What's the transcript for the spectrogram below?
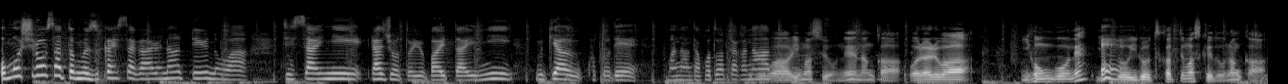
面白さと難しさがあるなっていうのは実際にラジオという媒体に向き合うことで学んだことだったかなと。ありますよね。なんか我々は日本語をねいろいろ使ってますけど、なんか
